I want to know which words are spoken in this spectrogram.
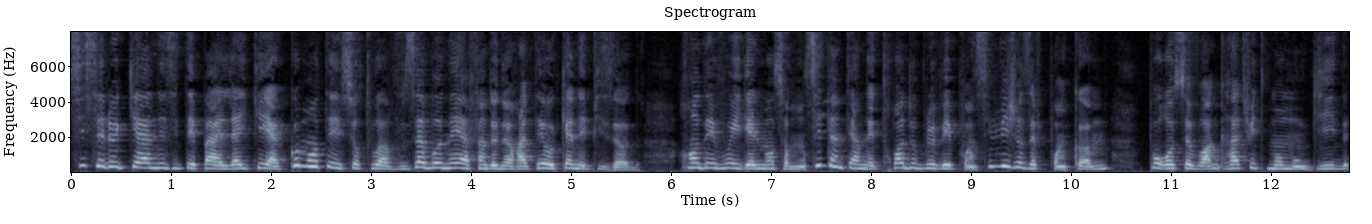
Si c'est le cas, n'hésitez pas à liker, à commenter et surtout à vous abonner afin de ne rater aucun épisode. Rendez-vous également sur mon site internet www.sylviejoseph.com pour recevoir gratuitement mon guide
